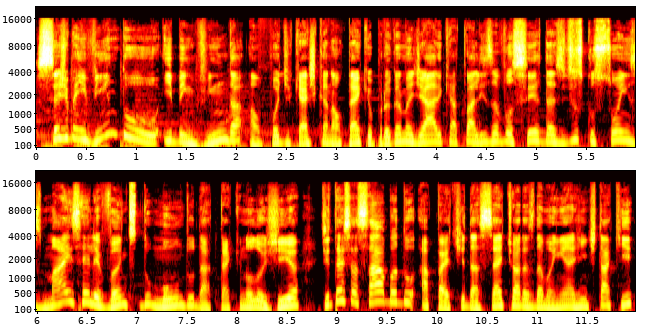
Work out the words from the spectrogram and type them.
Seja bem-vindo e bem-vinda ao podcast Canaltech, o programa diário que atualiza você das discussões mais relevantes do mundo da tecnologia. De terça a sábado, a partir das 7 horas da manhã, a gente está aqui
